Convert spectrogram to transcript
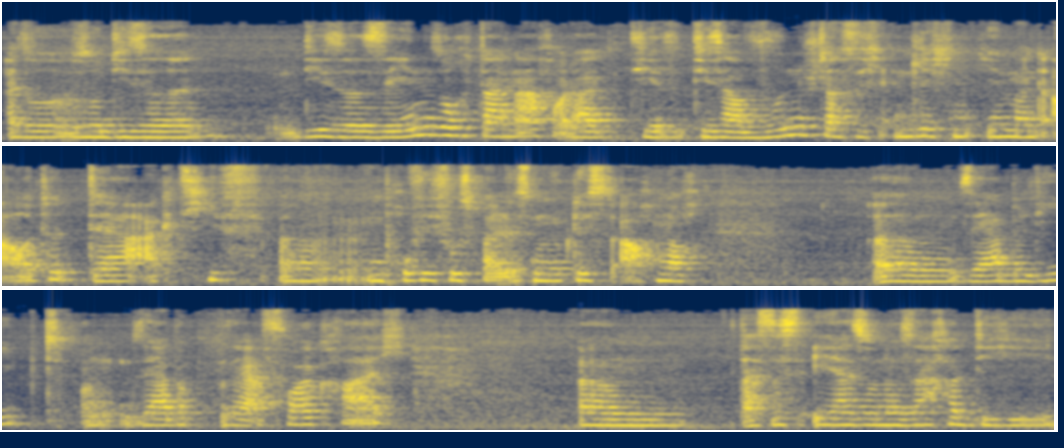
also so diese, diese Sehnsucht danach oder die, dieser Wunsch, dass sich endlich jemand outet, der aktiv äh, im Profifußball ist, möglichst auch noch ähm, sehr beliebt und sehr, sehr erfolgreich. Ähm, das ist eher so eine Sache, die,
